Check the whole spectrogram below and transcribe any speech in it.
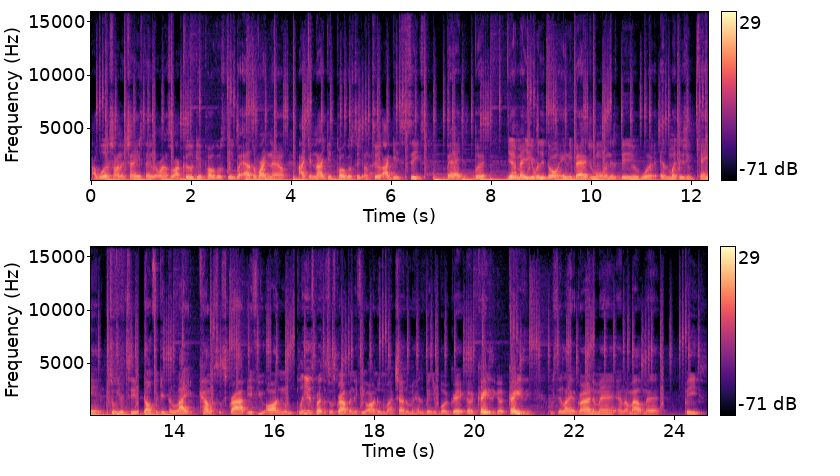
I was trying to change things around so I could get pogo stick, but as of right now, I cannot get pogo stick until I get six badges. But yeah, man, you can really throw any badge you want on this build, or as much as you can to your tier. Don't forget to like, comment, subscribe if you are new. Please press the subscribe button if you are new to my channel, man. It's been your boy Greg. Go crazy, go crazy. We still out here grinding, man, and I'm out, man. Peace.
